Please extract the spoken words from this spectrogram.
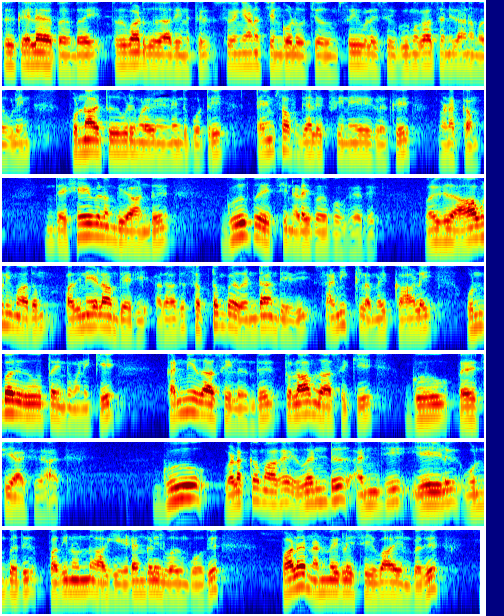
திரு கைலாய என்பதை திருவாடுதுறை ஆதீனத்தில் சிவஞான செங்கோல் உச்சதும் ஸ்ரீவிலை ஸ்ரீ குருமகா சன்னிதான மதுகளின் பொன்னார் திருவிடைமலையை இணைந்து போற்றி டைம்ஸ் ஆஃப் கேலக்ஸி நேயர்களுக்கு வணக்கம். இந்த ஹே விளம்பி ஆண்டு குரு பயிற்சி நடைபெறப் போகிறது. வருகிற ஆவணி மாதம் பதினேழாம் தேதி அதாவது செப்டம்பர் ரெண்டாம் தேதி சனிக்கிழமை காலை ஒன்பது இருபத்தைந்து மணிக்கு கன்னி ராசியிலிருந்து துலாம் ராசிக்கு குரு பயிற்சியாகிறார். குரு வழக்கமாக இரண்டு அஞ்சு ஏழு ஒன்பது பதினொன்று ஆகிய இடங்களில் வரும்போது பல நன்மைகளை செய்வார் என்பது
